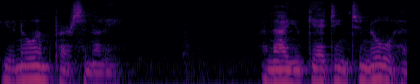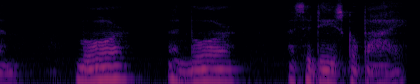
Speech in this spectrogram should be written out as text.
Do you know Him personally? And are you getting to know Him more and more as the days go by?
